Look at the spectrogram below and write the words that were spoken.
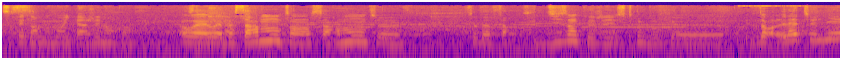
c'est peut-être un moment hyper gênant quoi. Ouais, ouais, bah ça remonte, hein, ça remonte. euh, ça doit faire plus de 10 ans que j'ai ce truc. Donc, dans l'atelier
